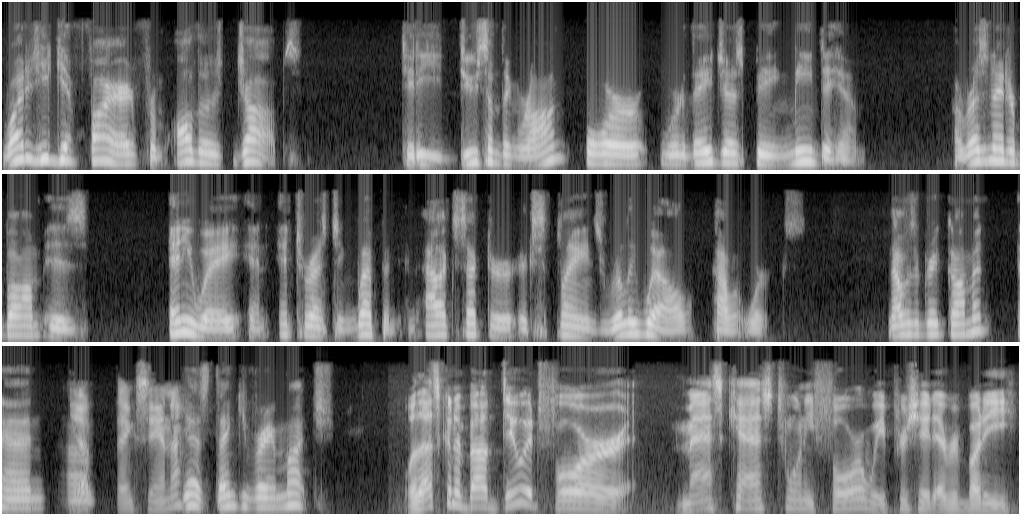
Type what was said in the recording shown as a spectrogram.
Why did he get fired from all those jobs? Did he do something wrong, or were they just being mean to him? A resonator bomb is, anyway, an interesting weapon, and Alex Sector explains really well how it works. That was a great comment, and uh, yep, thanks, Anna. Yes, thank you very much. Well, that's going to about do it for MASKast 24. We appreciate everybody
